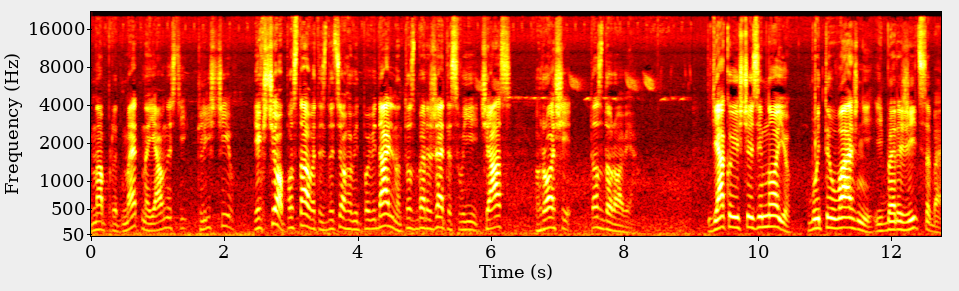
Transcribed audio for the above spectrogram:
на предмет наявності кліщів. Якщо поставитись до цього відповідально, то збережете свій час, гроші та здоров'я. Дякую, що зі мною. Будьте уважні і бережіть себе.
